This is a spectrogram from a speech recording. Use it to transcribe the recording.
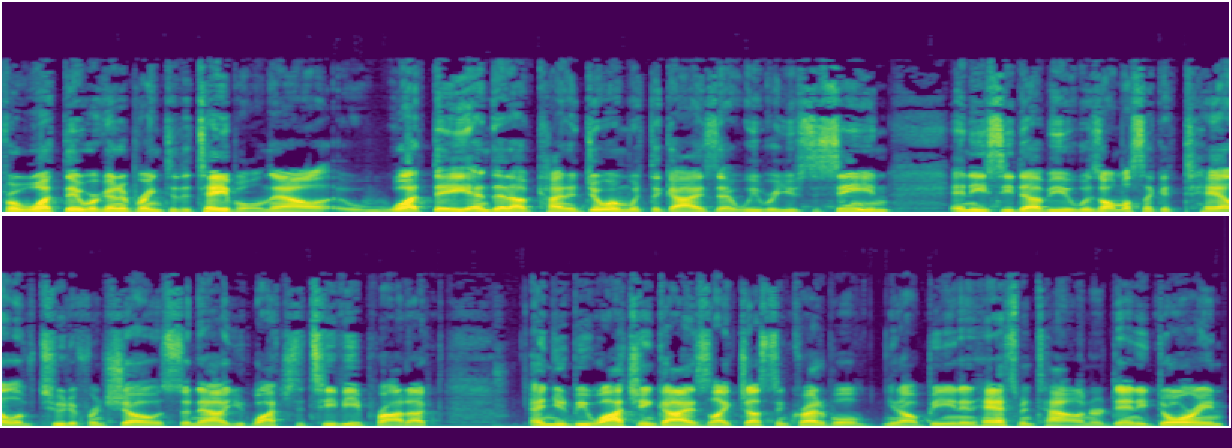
for what they were going to bring to the table. Now, what they ended up kind of doing with the guys that we were used to seeing in ECW was almost like a tale of two different shows. So now you'd watch the TV product and you'd be watching guys like Justin Credible, you know, being enhancement talent or Danny Doring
